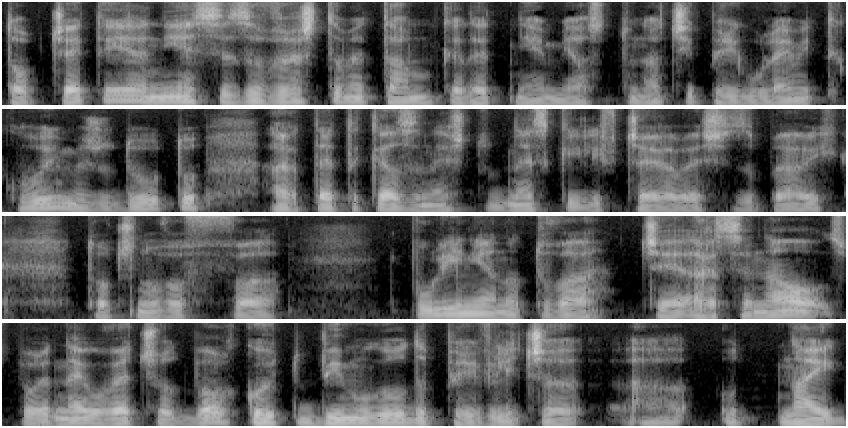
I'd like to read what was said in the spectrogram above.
топ 4, а ние се завръщаме там, където ни е място. Значи при големите клуби, между другото, Артета каза нещо днес или вчера беше, забравих, точно в, по линия на това, че Арсенал, според него, вече е отбор, който би могъл да привлича а, от най-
